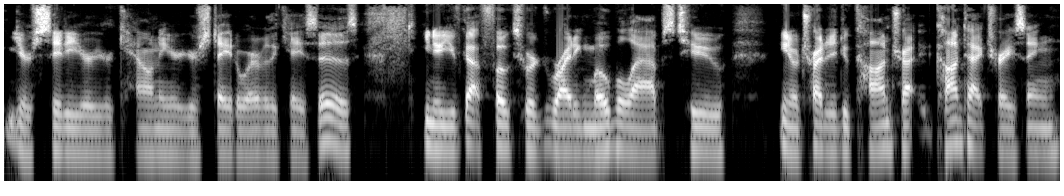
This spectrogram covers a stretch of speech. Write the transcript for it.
your city or your county or your state or whatever the case is? You know, you've got folks who are writing mobile apps to, you know, try to do contract contact tracing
